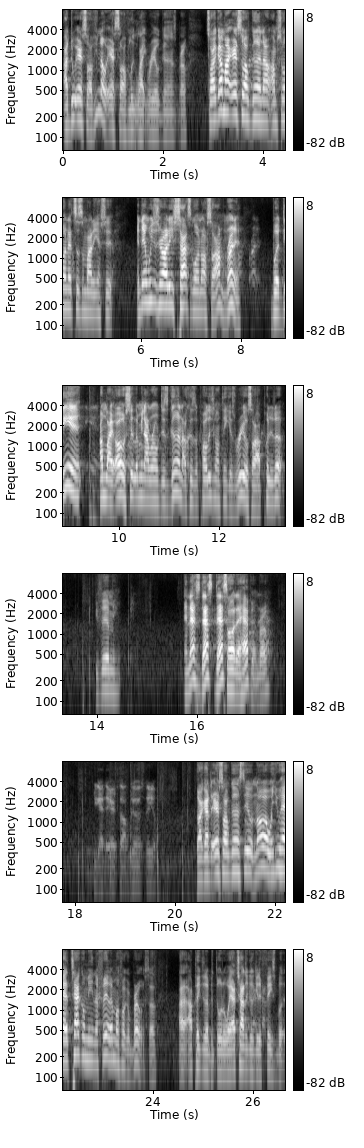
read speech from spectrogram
I do airsoft. You know, airsoft look like real guns, bro. So I got my airsoft gun out. I'm showing that to somebody and shit. And then we just hear all these shots going off. So I'm running. But then I'm like, oh shit, let me not run with this gun out because the police gonna think it's real. So I put it up. You feel me? And that's that's that's all that happened, bro. You got the airsoft gun still. So I got the airsoft gun still. No, when you had tackled me in the field, that motherfucker broke. So I, I picked it up and threw it away. I tried to go get it fixed, but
